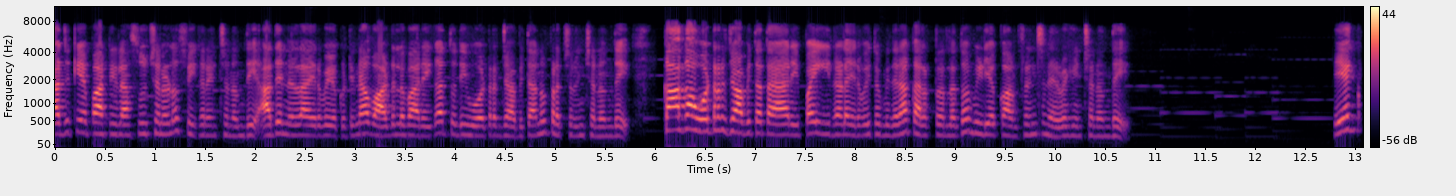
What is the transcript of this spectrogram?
రాజకీయ పార్టీల సూచనలు స్వీకరించనుంది. అదే నెల ఇరవై ఒకటిన వార్డుల వారీగా తుది ఓటర్ జాబితాను ప్రచురించనుంది. కాగా ఓటర్ జాబితా తయారీపై ఈ నెల ఇరవై తొమ్మిదిన కలెక్టర్లతో వీడియో కాన్ఫరెన్స్ నిర్వహించనుంది. ఎగ్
